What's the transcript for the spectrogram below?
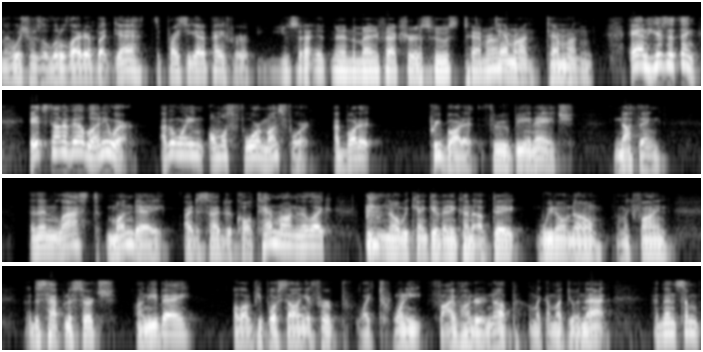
I wish it was a little lighter, but yeah, it's the price you got to pay for You said, it, and the manufacturer is who's Tamron? Tamron. Tamron. And here's the thing: it's not available anywhere. I've been waiting almost four months for it. I bought it, pre-bought it through B and H, nothing. And then last Monday, I decided to call Tamron, and they're like, "No, we can't give any kind of update. We don't know." I'm like, "Fine." I just happened to search on eBay. A lot of people are selling it for like twenty five hundred and up. I'm like, I'm not doing that. And then some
